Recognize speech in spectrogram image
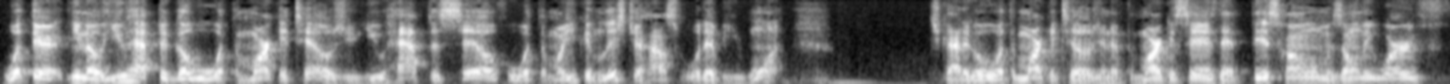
what they're you know you have to go with what the market tells you. You have to sell for what the market you can list your house for whatever you want. But you got to go with what the market tells you. And if the market says that this home is only worth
